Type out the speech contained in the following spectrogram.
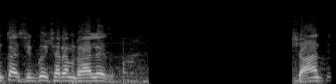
ఇంకా సిగ్గు శరం రాలేదు. శాంతి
